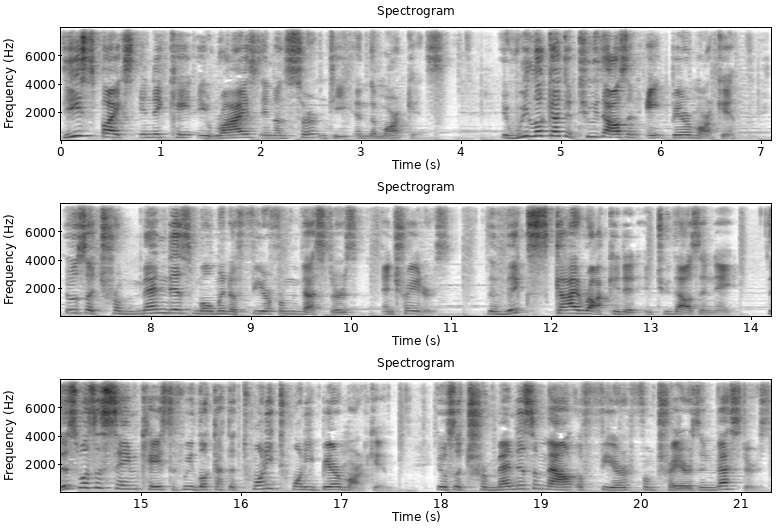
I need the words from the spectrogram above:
These spikes indicate a rise in uncertainty in the markets. If we look at the 2008 bear market, it was a tremendous moment of fear from investors and traders. The VIX skyrocketed in 2008. This was the same case if we look at the 2020 bear market. It was a tremendous amount of fear from traders and investors.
